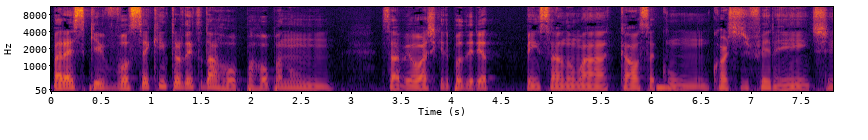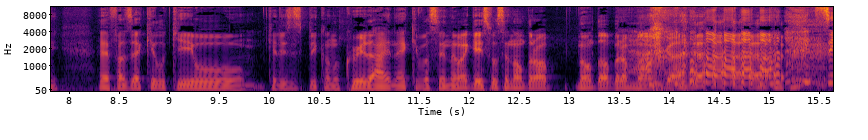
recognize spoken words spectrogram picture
parece que você que entrou dentro da roupa, a roupa não, sabe? Eu acho que ele poderia pensar numa calça com um corte diferente, é, fazer aquilo que o que eles explicam no Queer Eye, né? Que você não é gay se você não, dro não dobra a manga. Por Sim.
